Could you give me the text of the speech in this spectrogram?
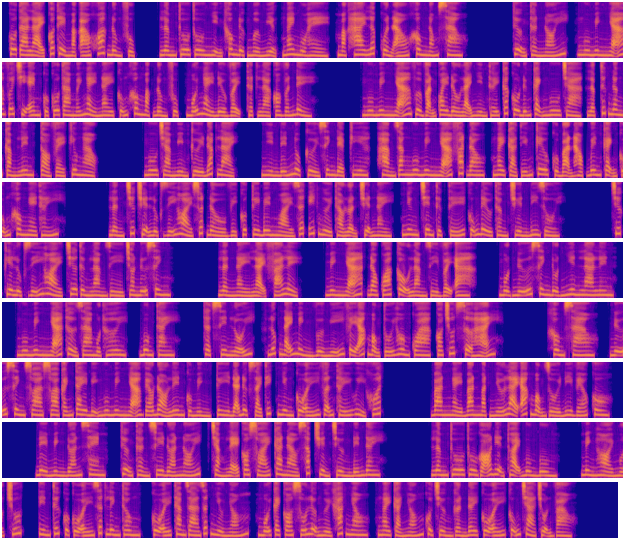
Cô ta lại có thể mặc áo khoác đồng phục. Lâm Thu Thu nhịn không được mở miệng, ngay mùa hè, mặc hai lớp quần áo không nóng sao. Thượng thần nói, ngu minh nhã với chị em của cô ta mấy ngày nay cũng không mặc đồng phục, mỗi ngày đều vậy, thật là có vấn đề. Ngu minh nhã vừa vặn quay đầu lại nhìn thấy các cô đứng cạnh ngu trà, lập tức nâng cầm lên, tỏ vẻ kiêu ngạo. Ngu trà mỉm cười đáp lại. Nhìn đến nụ cười xinh đẹp kia, hàm răng ngu minh nhã phát đau, ngay cả tiếng kêu của bạn học bên cạnh cũng không nghe thấy. Lần trước chuyện lục dĩ hoài xuất đầu vì cô tuy bên ngoài rất ít người thảo luận chuyện này, nhưng trên thực tế cũng đều thầm truyền đi rồi. Trước kia lục dĩ hoài chưa từng làm gì cho nữ sinh. Lần này lại phá lệ. Minh nhã, đau quá cậu làm gì vậy a Một nữ sinh đột nhiên la lên. Ngu minh nhã thở ra một hơi, buông tay. Thật xin lỗi, lúc nãy mình vừa nghĩ về ác mộng tối hôm qua, có chút sợ hãi. Không sao, nữ sinh xoa xoa cánh tay bị ngu minh nhã véo đỏ lên của mình tuy đã được giải thích nhưng cô ấy vẫn thấy ủy khuất. Ban ngày ban mặt nhớ lại ác mộng rồi đi véo cô. Để mình đoán xem, thượng thần suy đoán nói, chẳng lẽ có soái ca nào sắp chuyển trường đến đây. Lâm Thu Thu gõ điện thoại bùm bùm. Mình hỏi một chút, Tin tức của cô ấy rất linh thông, cô ấy tham gia rất nhiều nhóm, mỗi cái có số lượng người khác nhau, ngay cả nhóm của trường gần đây cô ấy cũng trà trộn vào.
